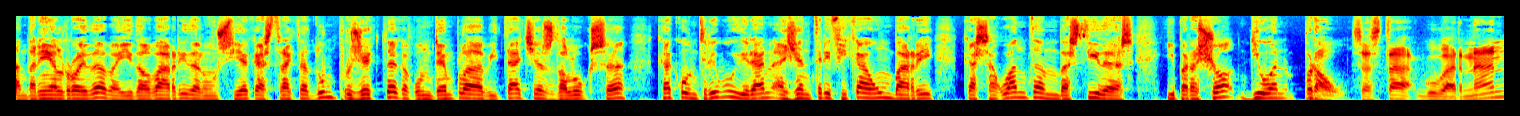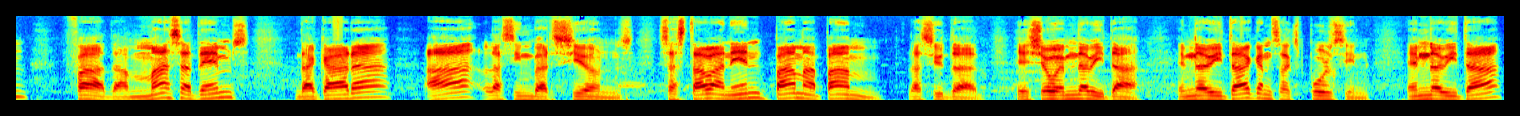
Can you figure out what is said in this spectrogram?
En Daniel Rueda, veí del barri, denuncia que es tracta d'un projecte que contempla habitatges de luxe que contribuiran a gentrificar un barri que s'aguanta amb vestides i per això diuen prou. S'està governant fa de massa temps de cara a les inversions. S'està venent pam a pam la ciutat. I això ho hem d'evitar. Hem d'evitar que ens expulsin. Hem d'evitar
